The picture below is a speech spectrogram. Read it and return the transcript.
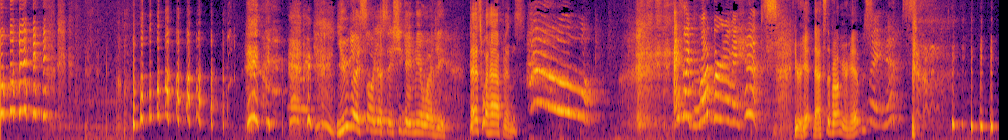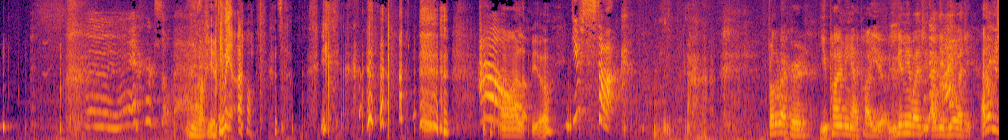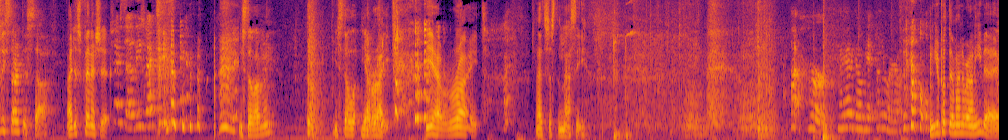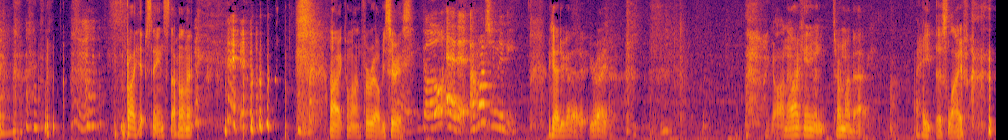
god! you guys saw yesterday she gave me a wedgie. That's what happens. Ow! I feel like rug burn on my hips. Your hip, that's the problem, your hips? My hips. Mm, it hurts so I bad. love you. Give me a, ow. Ow! oh, I love you. You suck. For the record, you pie me, I pie you. You give me a wedgie, I give you a wedgie. I don't usually start this stuff. I just finish it. Should I sew these back together? You still love me? You still, lo- yeah, right. yeah, right. That's just messy. that hurt. I gotta go get underwear on now. You can put them underwear on eBay. Probably hip stain stuck on it. Alright, come on, for real, be serious. Go edit. I'm watching a movie. Okay, I do gotta edit, you're right. Oh my god, now I can't even turn my back. I hate this life.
